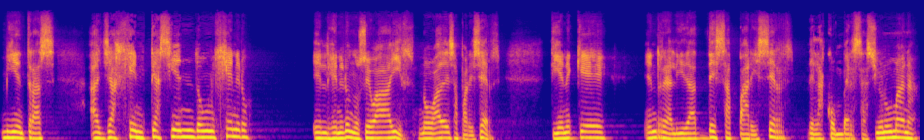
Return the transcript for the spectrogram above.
mientras haya gente haciendo un género, el género no se va a ir, no va a desaparecer. Tiene que en realidad desaparecer de la conversación humana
